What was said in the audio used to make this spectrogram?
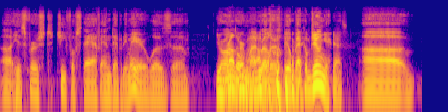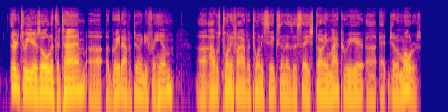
Uh, his first chief of staff and deputy mayor was um, Your brother, uncle, my my, brother, Bill Beckham Jr. Yes. Uh, 33 years old at the time, uh, a great opportunity for him. Uh, I was 25 or 26, and as I say, starting my career uh, at General Motors.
